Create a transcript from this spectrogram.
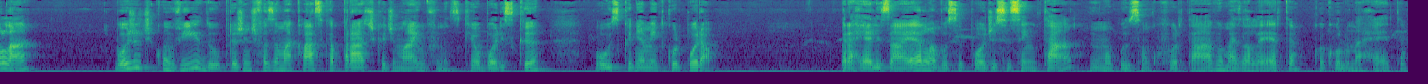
Olá! Hoje eu te convido para a gente fazer uma clássica prática de mindfulness, que é o body scan ou escaneamento corporal. Para realizar ela, você pode se sentar em uma posição confortável, mais alerta, com a coluna reta,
